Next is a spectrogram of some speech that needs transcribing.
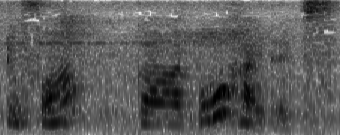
to form carbohydrates.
